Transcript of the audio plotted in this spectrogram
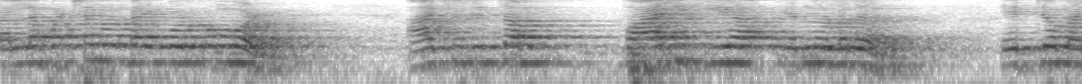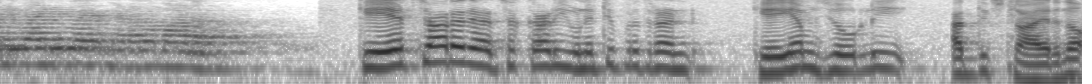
നല്ല ഭക്ഷണം ഉണ്ടാക്കി കൊടുക്കുമ്പോൾ ആ ശുചിത്വം പാലിക്കുക എന്നുള്ളത് ഏറ്റവും അനിവാര്യമായ ഘടകമാണ്. K H R Rajakkad unit president K M Jorly അധ്യക്ഷനായിരുന്നു.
